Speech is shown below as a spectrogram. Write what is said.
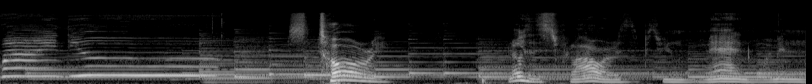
find you story look at these flowers between men and women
